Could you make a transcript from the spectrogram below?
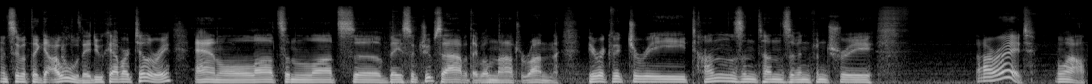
Let's see what they got. Oh, they do have artillery and lots and lots of basic troops. Ah, but they will not run. Pyrrhic victory, tons and tons of infantry. All right. Well,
